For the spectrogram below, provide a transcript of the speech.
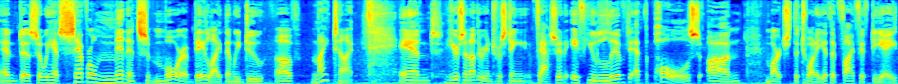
And uh, so we have several minutes more of daylight than we do of nighttime. And here's another interesting facet. If you lived at the poles on March the 20th at 558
